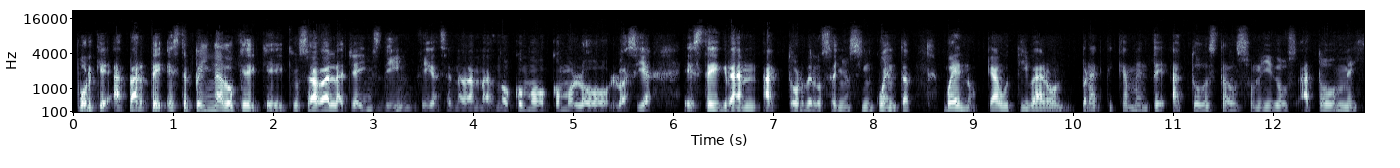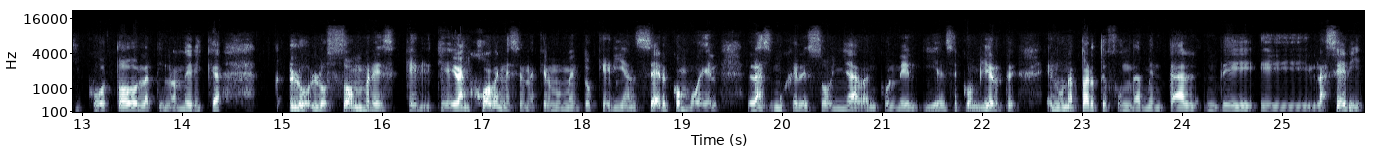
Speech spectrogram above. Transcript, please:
porque aparte este peinado que, que, usaba la James Dean, fíjense nada más, ¿no? Cómo, cómo lo, lo hacía este gran actor de los años 50, bueno, cautivaron prácticamente a todo Estados Unidos, a todo México, todo Latinoamérica, los hombres que, eran jóvenes en aquel momento querían ser como él, las mujeres soñaban con él y él se convierte en una parte fundamental de eh, la serie.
